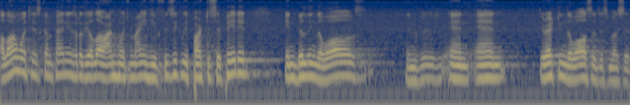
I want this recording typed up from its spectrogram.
along with his companions radiallahu anhu. He physically participated in building the walls, and, and, and erecting the walls of this masjid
